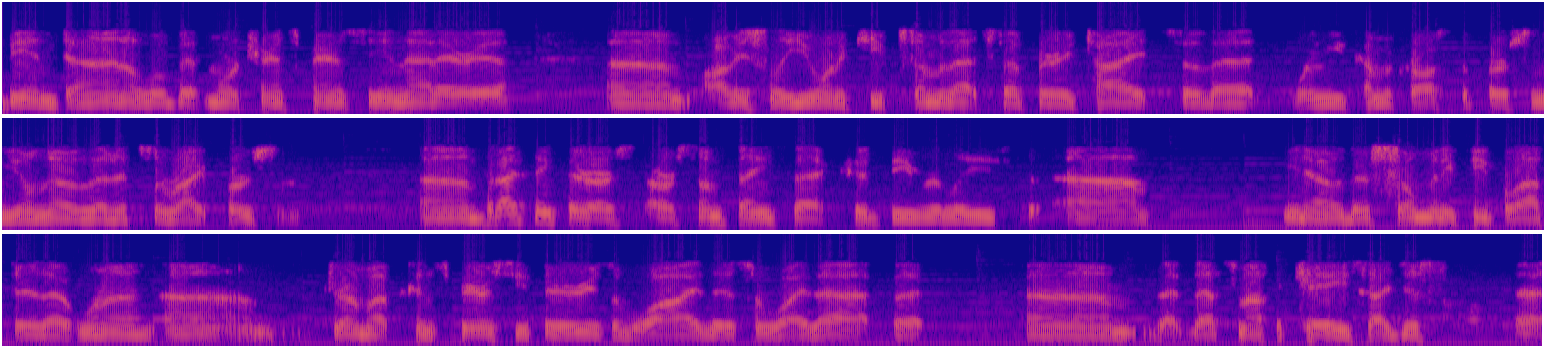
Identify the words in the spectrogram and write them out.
being done, a little bit more transparency in that area. Um, obviously, you want to keep some of that stuff very tight so that when you come across the person, you'll know that it's the right person. Um, but I think there are, are some things that could be released. Um, you know, there's so many people out there that want to um, drum up conspiracy theories of why this or why that, but um, that that's not the case. I just, uh,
